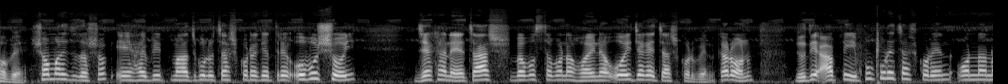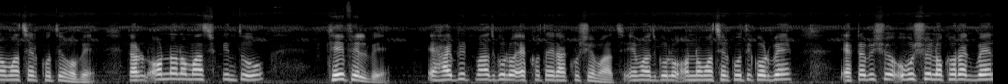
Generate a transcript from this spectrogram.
হবে। সম্মানিত দর্শক, এই হাইব্রিড মাছগুলো চাষ করার ক্ষেত্রে অবশ্যই যেখানে চাষ ব্যবস্থাপনা হয় না, ওই জায়গায় চাষ করবেন। কারণ যদি আপনি পুকুরে চাষ করেন, অন্যান্য মাছের ক্ষতি হবে। কারণ অন্যান্য মাছ কিন্তু খেয়ে ফেলবে। এই হাইব্রিড মাছগুলো এক কথায় রাক্ষসে মাছ। এই মাছগুলো অন্য মাছের ক্ষতি করবে। একটা বিষয় অবশ্যই লক্ষ্য রাখবেন,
